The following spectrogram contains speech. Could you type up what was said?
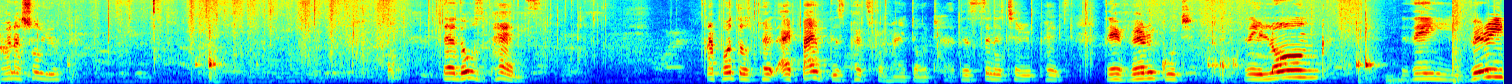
I wanna show you. There are those pads. I bought those pads. I buy these pads for my daughter. These sanitary pads. They're very good. They're long they very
